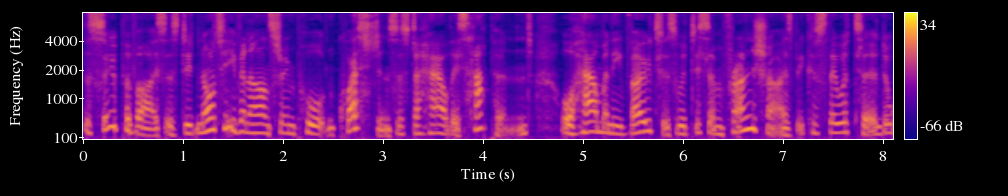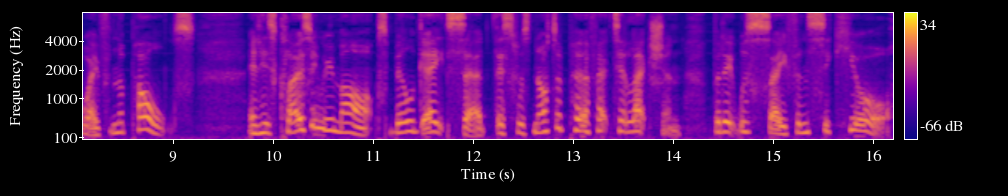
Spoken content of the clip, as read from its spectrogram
The supervisors did not even answer important questions as to how this happened or how many voters were disenfranchised because they were turned away from the polls. In his closing remarks, Bill Gates said this was not a perfect election, but it was safe and secure,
